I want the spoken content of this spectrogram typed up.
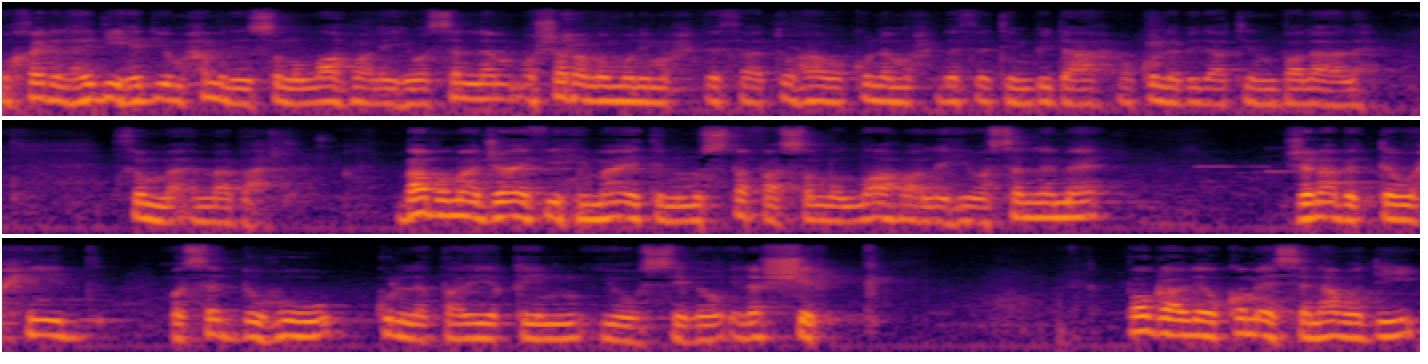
وخير الهدي هدي محمد صلى الله عليه وسلم وشر الأمور محدثاتها وكل محدثة بدعة وكل بدعة ضلالة. ثم أما بعد. باب ما جاء في حماية المصطفى صلى الله عليه وسلم جناب التوحيد وسده كل طريق يوصل إلى الشرك Poglavlje u kome se navodi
